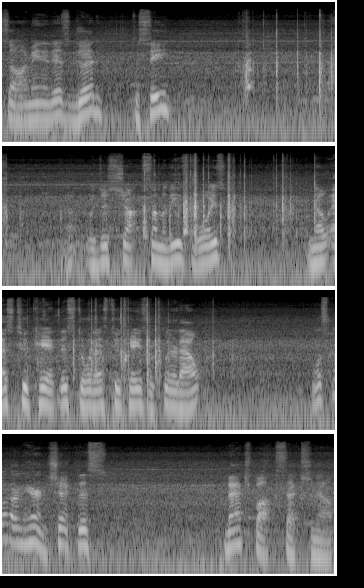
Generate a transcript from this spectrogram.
So, I mean, it is good to see. We just shot some of these boys. No S2K at this store. The S2Ks are cleared out. Let's go down here and check this Matchbox section out.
